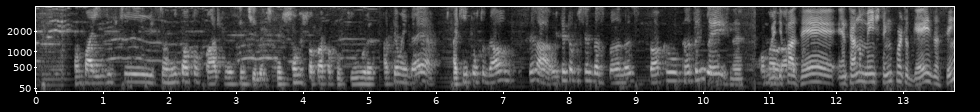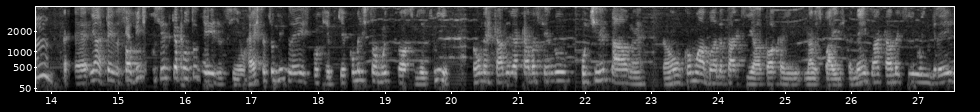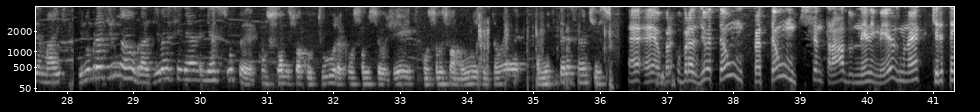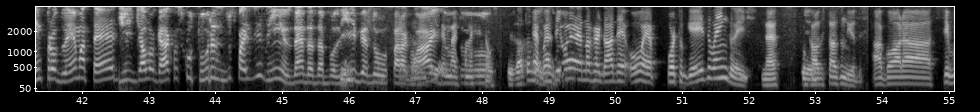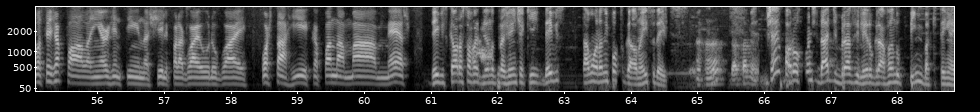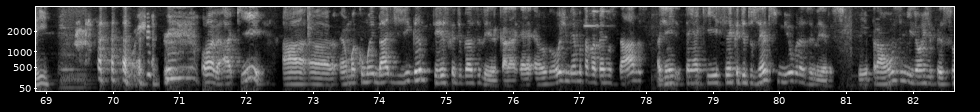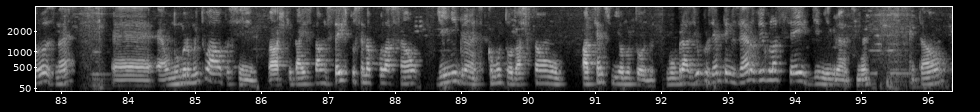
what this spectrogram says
são países que são muito autofágicos nesse sentido. Eles consomem sua própria cultura. Para ter uma ideia, aqui em Portugal, sei lá, 80% das bandas tocam, cantam inglês, né? Como Mas de fazer, entrar no mainstream português, assim? É, é, tem só 20% que é português, assim, o resto é tudo inglês. Por quê? Porque como eles estão muito próximos aqui, então o mercado ele acaba sendo continental, né? Então, como a banda tá aqui, ela toca em nos países também, então acaba que o inglês é mais. E no Brasil, não. O Brasil é assim, ele é, ele é super. Consome sua cultura, consome seu jeito, consome sua música. Então é, é muito interessante isso. É, é o, Brasil é tão, é tão centrado nele mesmo, né? Que ele tem problema até de dialogar com as culturas dos países vizinhos, né? Da, da Bolívia, do Paraguai. Tem mais conexão. Exatamente. É, o Brasil é, na verdade, é, ou é português ou é inglês, né? Por causa dos Estados Unidos. Agora, se você já fala em Argentina, Chile, Paraguai, Uruguai, Costa Rica, Panamá, México. Davis Caura só vai dizendo pra gente aqui, Davis tá morando em Portugal, não é isso, Davis? Aham, uhum, exatamente. Já reparou a quantidade de brasileiro gravando pimba que tem aí? Olha, aqui a, a, é uma comunidade gigantesca de brasileiros, cara. É, é, hoje mesmo estava vendo os dados, a gente tem aqui cerca de 200 mil brasileiros. E para 11 milhões de pessoas, né, é, é, um número muito alto, assim. Eu acho que dá, isso dá uns 6% da população de imigrantes como um todo. Acho que são 400 mil no todo. O Brasil, por exemplo, tem 0,6 de imigrantes, né? Então,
